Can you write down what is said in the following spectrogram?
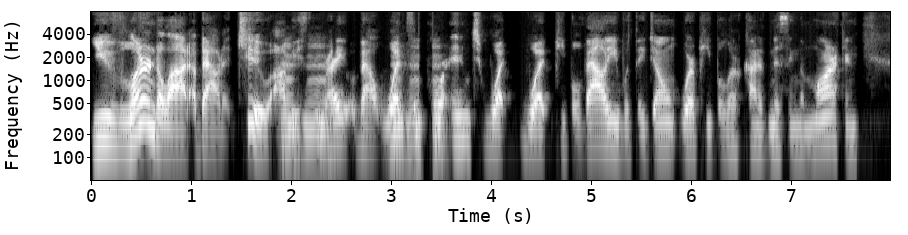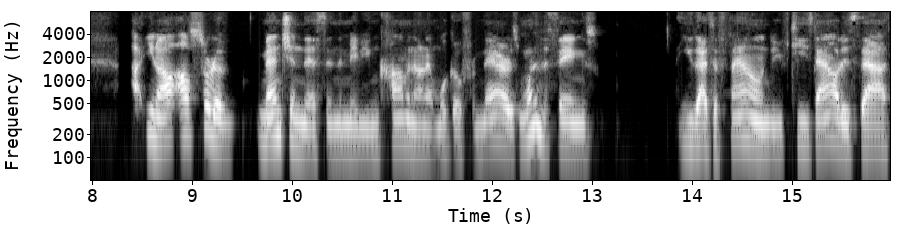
you've learned a lot about it too. Obviously, mm-hmm. right about what's mm-hmm. important, what what people value, what they don't, where people are kind of missing the mark, and uh, you know I'll, I'll sort of mention this and then maybe you can comment on it and we'll go from there is one of the things you guys have found, you've teased out, is that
